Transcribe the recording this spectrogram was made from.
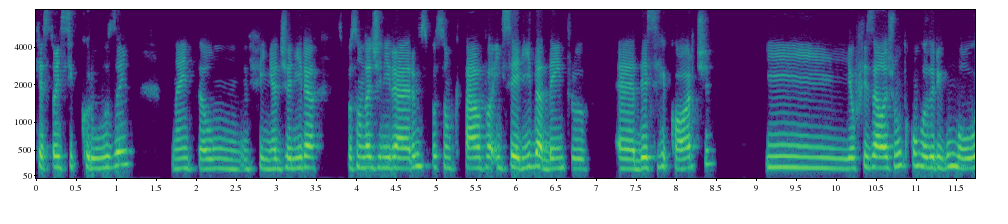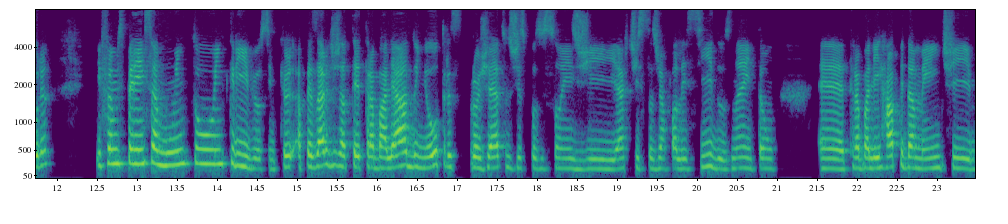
questões se cruzem, né? Então, enfim, a Janira, exposição da Janira era uma exposição que estava inserida dentro é, desse recorte e eu fiz ela junto com o Rodrigo Moura e foi uma experiência muito incrível, assim, porque eu, apesar de já ter trabalhado em outros projetos de exposições de artistas já falecidos, né, então é, trabalhei rapidamente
